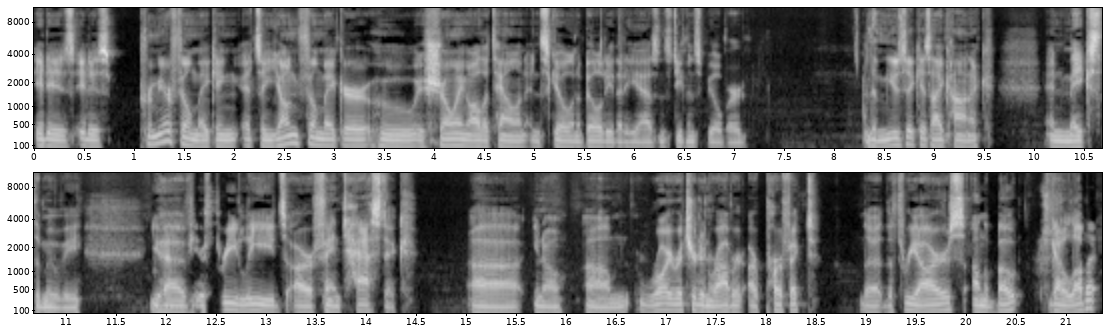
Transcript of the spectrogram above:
it is it is premiere filmmaking. It's a young filmmaker who is showing all the talent and skill and ability that he has in Steven Spielberg. The music is iconic and makes the movie. You have your three leads are fantastic. Uh, you know, um, Roy, Richard, and Robert are perfect. The the three R's on the boat. You gotta love it.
